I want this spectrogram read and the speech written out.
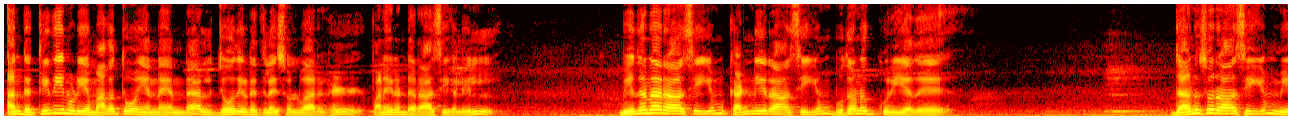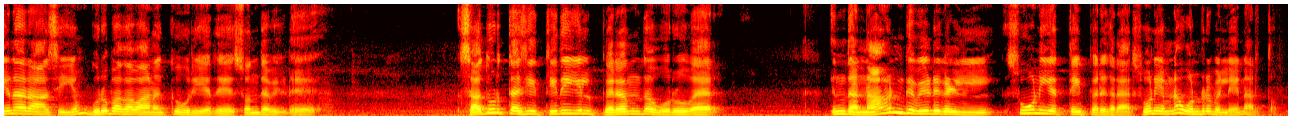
அந்த திதியினுடைய மகத்துவம் என்ன என்றால் ஜோதிடத்தில் சொல்வார்கள் பனிரெண்டு ராசிகளில் மிதன ராசியும் கன்னி ராசியும் புதனுக்குரியது. தனுசு ராசியும் மீன ராசியும் குரு பகவானுக்கு உரியது சொந்த வீடு. சதுர்த்தசி திதியில் பிறந்த ஒருவர் இந்த நான்கு வீடுகளில் சூனியத்தை பெறுகிறார். சூனியம்னா ஒன்றுமில்லைன்னு அர்த்தம்.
